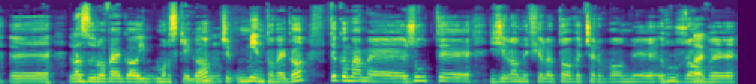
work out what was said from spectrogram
e, lazurowego i morskiego, Mhm. czy miętowego, tylko mamy żółty, zielony, fioletowy, czerwony, różowy,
